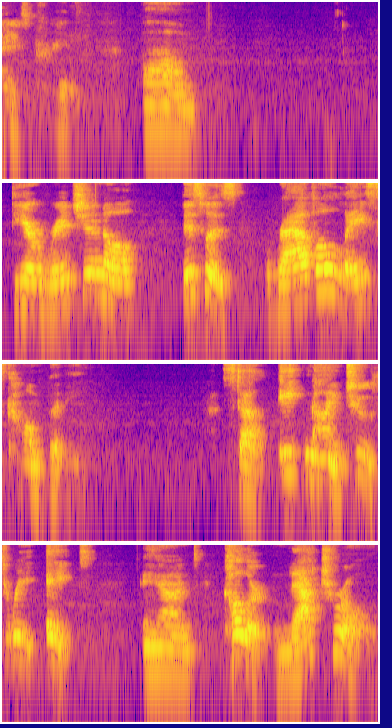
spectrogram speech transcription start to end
That is pretty. Um, the original, this was Ravel Lace Company, style 89238, and color natural.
